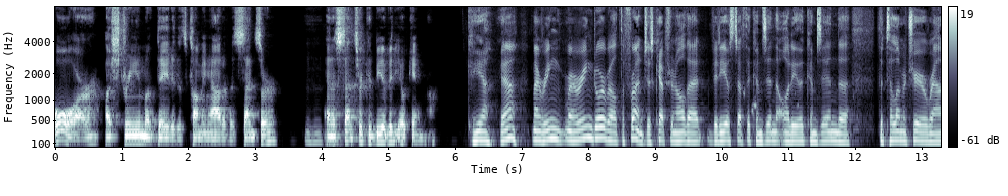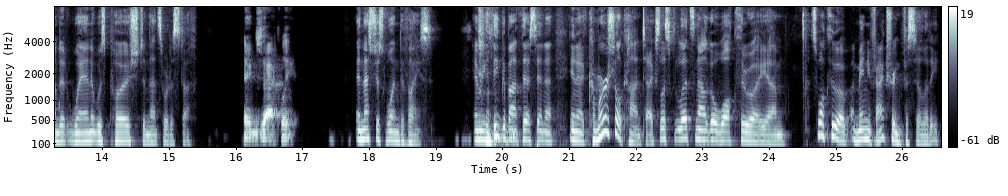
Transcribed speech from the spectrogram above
or a stream of data that's coming out of a sensor. Mm-hmm. And a sensor could be a video camera. Yeah, yeah. My ring, my ring doorbell at the front, just capturing all that video stuff that comes in, the audio that comes in, the the telemetry around it, when it was pushed, and that sort of stuff. Exactly. And that's just one device. And you think about this in a in a commercial context, let's let's now go walk through a um, let's walk through a, a manufacturing facility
